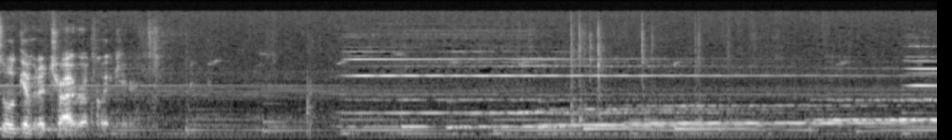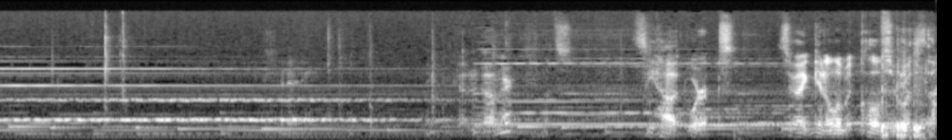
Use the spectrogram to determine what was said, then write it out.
So we'll give it a try real quick here. Works. See if I can get a little bit closer with the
